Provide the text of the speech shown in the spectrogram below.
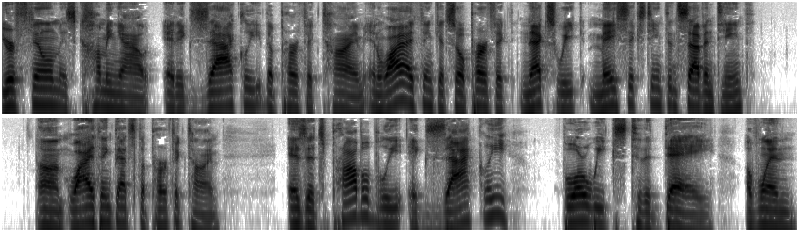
your film is coming out at exactly the perfect time. And why I think it's so perfect next week, May 16th and 17th, um, why I think that's the perfect time is it's probably exactly four weeks to the day of when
